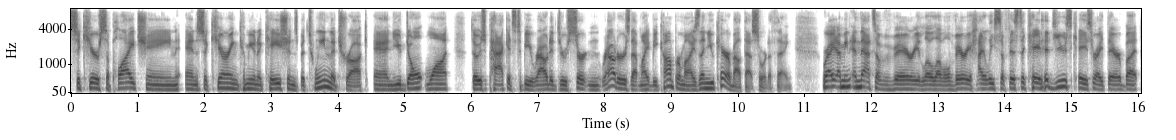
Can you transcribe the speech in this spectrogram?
secure supply chain and securing communications between the truck and you don't want those packets to be routed through certain routers that might be compromised then you care about that sort of thing right? I mean and that's a very low level very highly sophisticated use case right there. But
